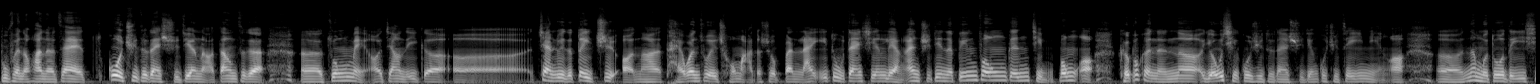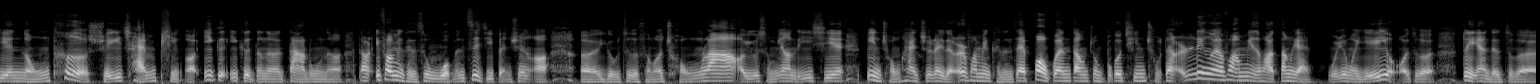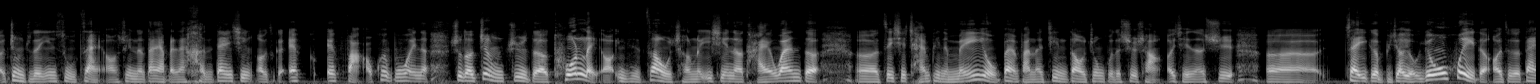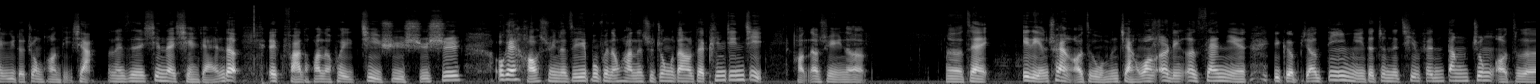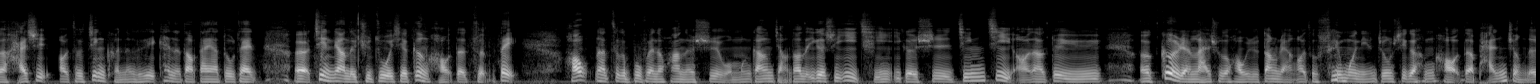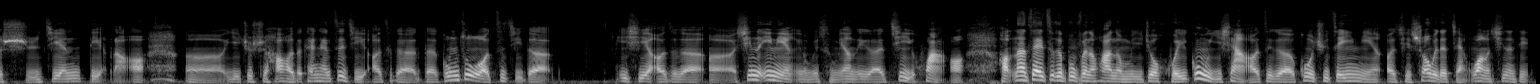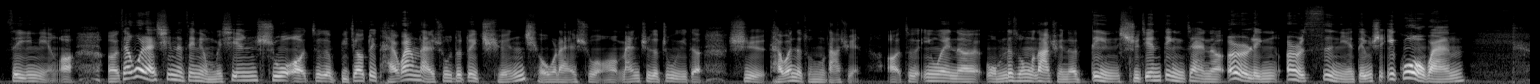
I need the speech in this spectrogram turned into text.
部分的话呢，在过去这段时间了，当这个呃中美啊这样的一个呃战略的对峙啊，那台湾作为筹码的时候，本来一度担心两岸之间的冰封跟紧绷啊，可不可能呢？尤其过去这段时间，过去这一年啊，呃那么多的一些农特水产品啊，一个一个的呢，大陆呢，当然一方面可能是我们自己本身啊，呃有这个什么虫啦啊，有什么样的一些病虫害之类的；二方面可能在报关当中不够清楚，但而另外一方面的话，当然我认为也有啊这个。对岸的这个政治的因素在啊，所以呢，大家本来很担心哦，这个 ECFA 会不会呢受到政治的拖累啊，因此造成了一些呢台湾的呃这些产品呢没有办法呢进到中国的市场，而且呢是呃在一个比较有优惠的啊这个待遇的状况底下，那这现在显然的 ECFA 的话呢会继续实施。OK，好，所以呢这些部分的话呢是中国大陆在拼经济。好，那所以呢呃在。一连串啊，这个我们展望二零二三年一个比较低迷的政治气氛当中啊，这个还是啊，这个尽可能可以看得到，大家都在呃尽量的去做一些更好的准备。好，那这个部分的话呢，是我们刚刚讲到的，一个是疫情，一个是经济啊。那对于呃个人来说的话，我觉得当然啊，这个岁末年终是一个很好的盘整的时间点了啊。呃，也就是好好的看看自己啊，这个的工作，自己的。一些啊，这个呃，新的一年有没有什么样的一个计划啊？好，那在这个部分的话呢，我们也就回顾一下啊，这个过去这一年，而且稍微的展望新的这这一年啊。呃，在未来新的这一年，我们先说哦，这个比较对台湾来说的，对全球来说哦，蛮值得注意的是台湾的总统大选啊。这个因为呢，我们的总统大选呢定时间定在呢二零二四年，等于是一过完。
